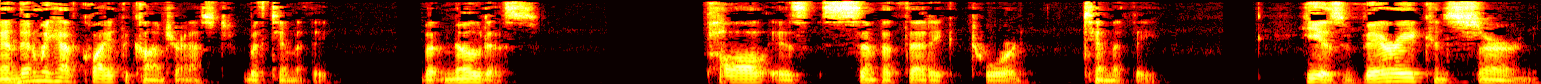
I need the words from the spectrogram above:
And then we have quite the contrast with Timothy. But notice, Paul is sympathetic toward Timothy. He is very concerned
